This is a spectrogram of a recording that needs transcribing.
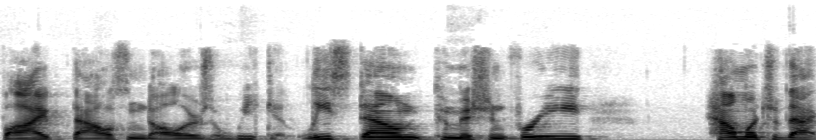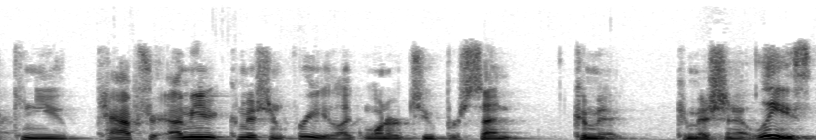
five thousand dollars a week at least down commission free. How much of that can you capture? I mean, commission free, like one or two percent commit commission at least.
